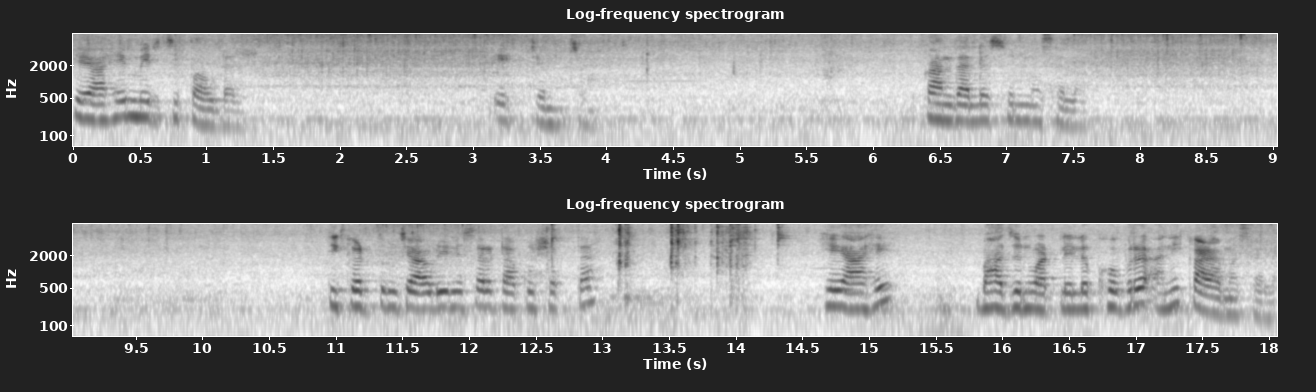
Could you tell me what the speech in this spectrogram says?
हे आहे मिरची पावडर. एक चमचा. कांदा लसूण मसाला. तिखट तुमच्या आवडीनुसार टाकू शकता. हे आहे भाजून वाटलेलं खोबरं आणि काळा मसाला.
